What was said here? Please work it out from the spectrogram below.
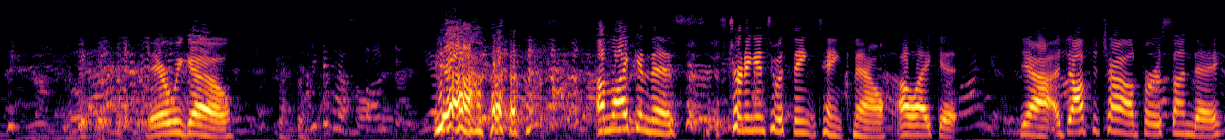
next Sunday. There we go. We can have sponsors. Yeah. I'm liking this. It's turning into a think tank now. I like it. I like it. Yeah, adopt a child for a Sunday.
